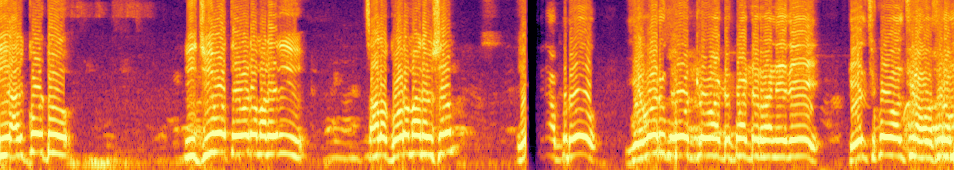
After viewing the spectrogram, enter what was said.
ఈ హైకోర్టు ఈ జీవో తేవడం అనేది చాలా ఘోరమైన విషయం. అప్పుడు ఎవరు కోర్టులో అడ్డుపడ్డారు అనేది తెలుసుకోవాల్సిన అవసరం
